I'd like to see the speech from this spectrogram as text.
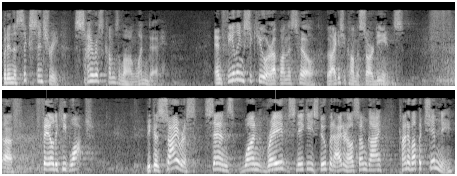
But in the 6th century, Cyrus comes along one day and feeling secure up on this hill, well, I guess you call them the sardines, uh, fail to keep watch. Because Cyrus sends one brave, sneaky, stupid, I don't know, some guy kind of up a chimney,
